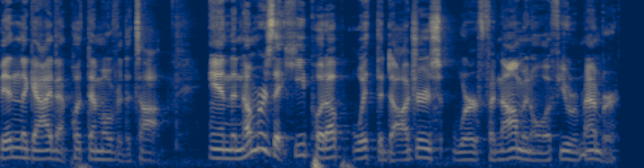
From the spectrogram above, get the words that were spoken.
been the guy that put them over the top. And the numbers that he put up with the Dodgers were phenomenal, if you remember.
